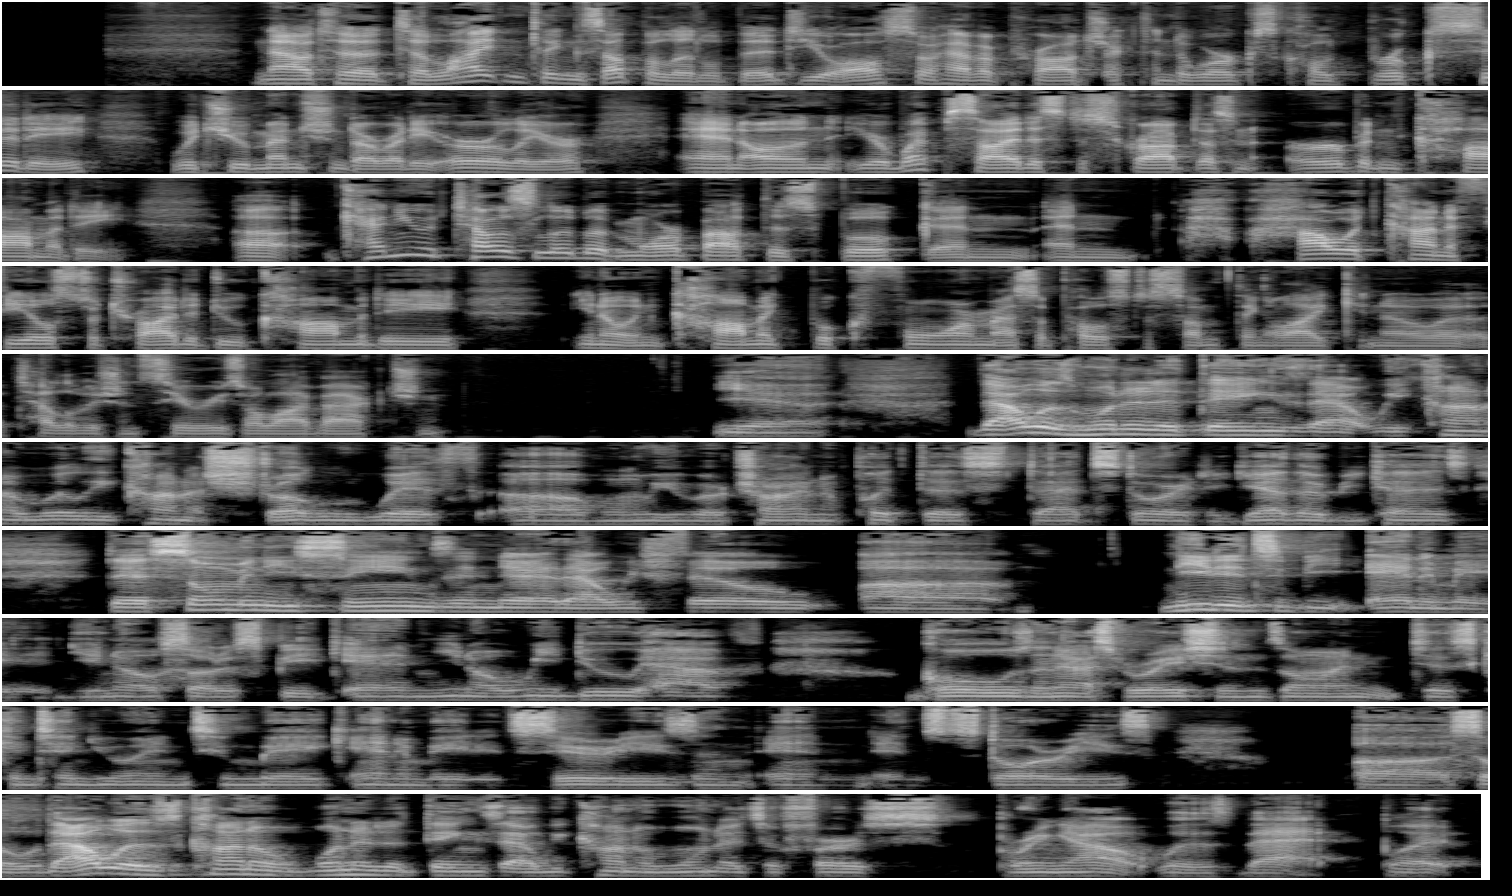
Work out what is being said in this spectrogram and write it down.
Now, to, to lighten things up a little bit, you also have a project in the works called Brook City, which you mentioned already earlier, and on your website is described as an urban comedy. Uh, can you tell us a little bit more about this book and and how it kind of feels to try to do comedy, you know, in comic book form as opposed to something like you know a television series or live action? Yeah, that was one of the things that we kind of really kind of struggled with uh, when we were trying to put this that story together because there's so many scenes in there that we feel uh, needed to be animated, you know, so to speak. And you know, we do have goals and aspirations on just continuing to make animated series and and, and stories. Uh, so that was kind of one of the things that we kind of wanted to first bring out was that, but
